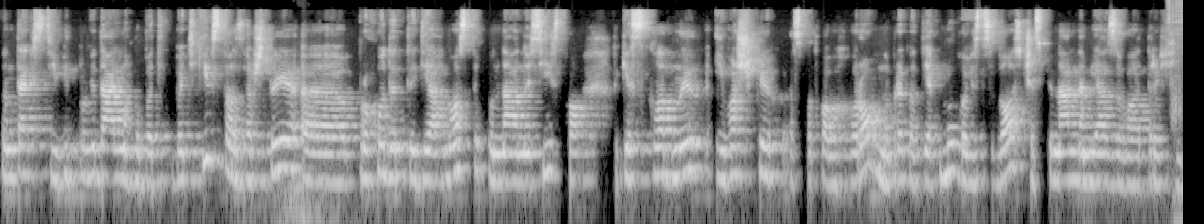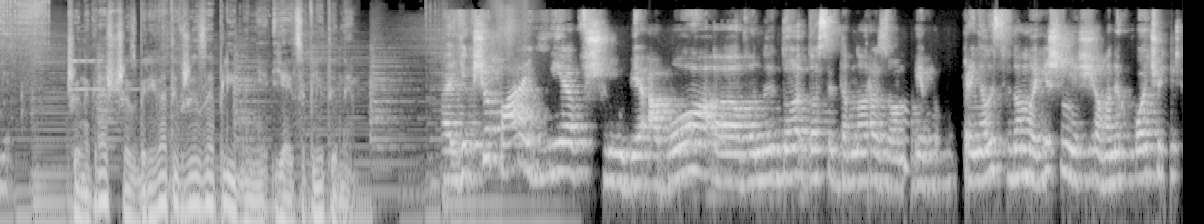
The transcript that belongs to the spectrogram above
в контексті відповідального бат- батьківства завжди е, проходити діагностику на носійство таких складних і важких спадкових хвороб, наприклад, як муковісцидоз чи спінальна м'язова атрофія. Чи не краще зберігати вже запліднені яйцеклітини? Е, Якщо пара є в шлюбі або е, вони досить давно разом і прийняли свідоме рішення, що вони хочуть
